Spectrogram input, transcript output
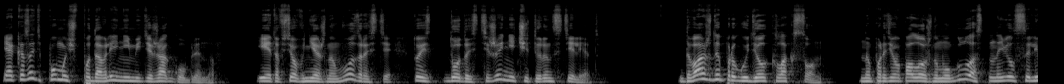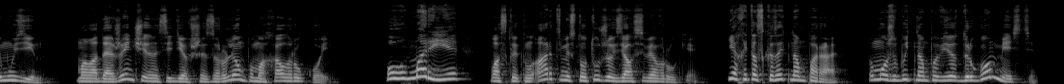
и оказать помощь в подавлении мятежа гоблинов. И это все в нежном возрасте, то есть до достижения 14 лет. Дважды прогудел клаксон. На противоположном углу остановился лимузин. Молодая женщина, сидевшая за рулем, помахала рукой. «О, Мария!» — воскликнул Артемис, но тут же взял себя в руки. «Я хотел сказать, нам пора. Может быть, нам повезет в другом месте?»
